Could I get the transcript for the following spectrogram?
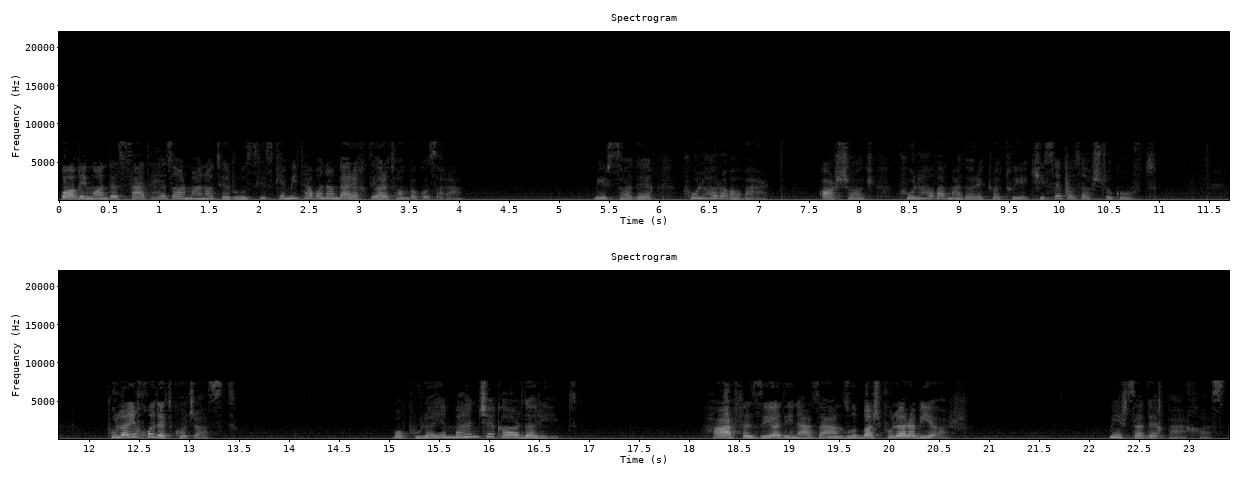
باقی مانده صد هزار منات روسی است که می توانم در اختیارتان بگذارم. میرصادق پولها را آورد آرشاک پولها و مدارک را توی کیسه گذاشت و گفت پولای خودت کجاست؟ با پولای من چه کار دارید؟ حرف زیادی نزن زود باش پولا را بیار میرصادق برخاست.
